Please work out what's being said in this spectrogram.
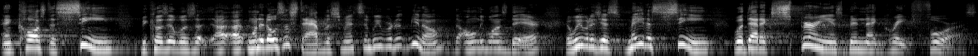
and caused a scene because it was a, a, one of those establishments and we were, you know, the only ones there. And we would have just made a scene, would that experience been that great for us?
